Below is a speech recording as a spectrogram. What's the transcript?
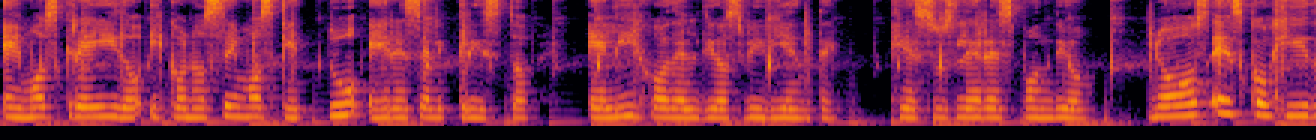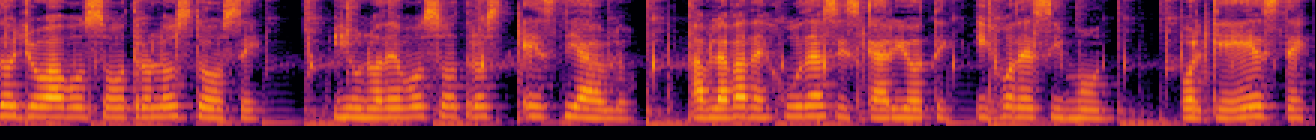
hemos creído y conocemos que tú eres el Cristo, el Hijo del Dios viviente. Jesús le respondió, ¿no os he escogido yo a vosotros los doce, y uno de vosotros es diablo? Hablaba de Judas Iscariote, hijo de Simón, porque éste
